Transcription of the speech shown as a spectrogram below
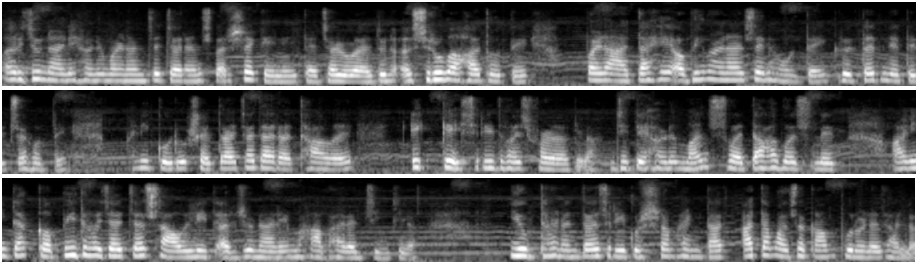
अर्जुनाने हनुमानांचे चरण स्पर्श केले. त्याच्या डोळ्यातून अश्रू वाहत होते. पण आता हे अभिमानाचे नव्हते कृतज्ञतेचे होते. आणि कुरुक्षेत्राच्या त्या रथावर एक केशरी ध्वज फळकला जिथे हनुमान स्वतः बसलेत आणि त्या कपिध्वजाच्या सावलीत अर्जुनाने महाभारत जिंकलं. युद्धानंतर श्रीकृष्ण म्हणतात आता माझं काम पूर्ण झालं.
